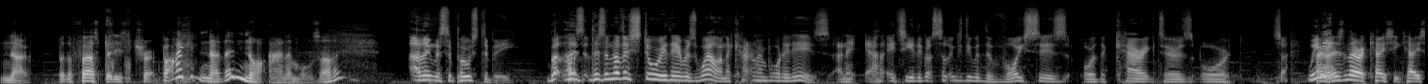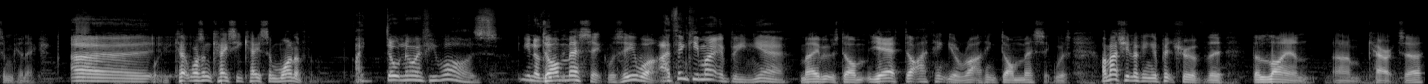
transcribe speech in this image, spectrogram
No, but the first bit is true. But I didn't know they're not animals, are they? I think they're supposed to be. But there's, there's another story there as well, and I can't remember what it is. And it, uh, it's either got something to do with the voices or the characters or. So, we Hang on, isn't there a Casey Kasem connection? uh, Wasn't Casey Kasem one of them? I don't know if he was. You know, the- Dom Messick, was he one? I think he might have been. Yeah. Maybe it was Dom. Yeah, I think you're right. I think Dom Messick was. I'm actually looking at a picture of the the lion um, character.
